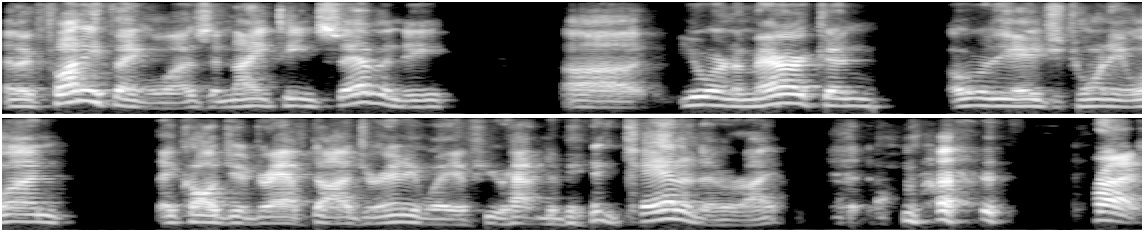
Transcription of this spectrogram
And the funny thing was in 1970, uh, you were an American over the age of 21. They called you a draft dodger anyway if you happened to be in Canada, right? right.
